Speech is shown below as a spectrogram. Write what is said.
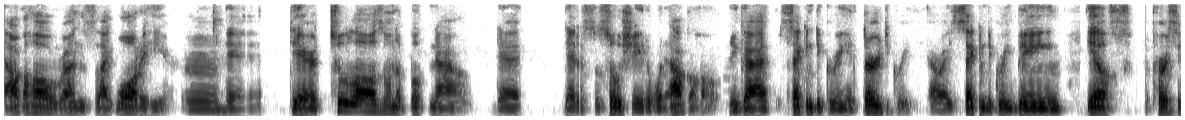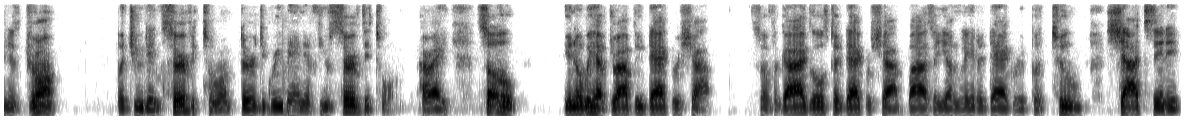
alcohol runs like water here. Mm. And there are two laws on the book now that that is associated with alcohol. You got second degree and third degree. All right. Second degree being if the person is drunk, but you didn't serve it to them. Third degree being if you served it to them. All right. So, you know, we have drive through daiquiri shop. So if a guy goes to a daiquiri shop, buys a young lady a daiquiri, put two shots in it,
